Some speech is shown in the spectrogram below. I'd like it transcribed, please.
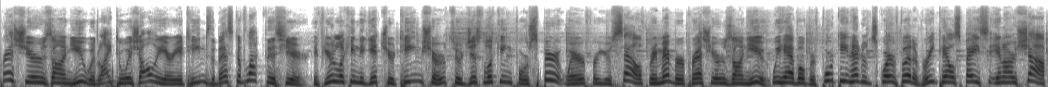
Pressures on You would like to wish all the area teams the best of luck this year. If you're looking to get your team shirts or just looking for spirit wear for yourself, remember Pressures on You. We have over 1,400 square foot of retail space in our shop.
